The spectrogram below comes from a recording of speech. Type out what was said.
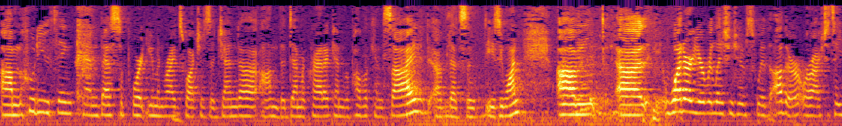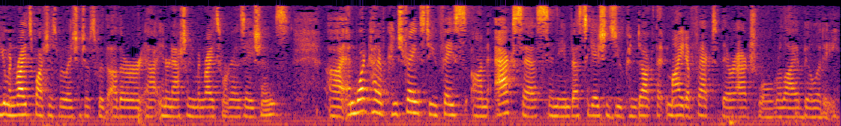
Um, who do you think can best support Human Rights Watch's agenda on the Democratic and Republican side? Uh, that's an easy one. Um, uh, what are your relationships with other, or I should say, Human Rights Watch's relationships with other uh, international human rights organizations? Uh, and what kind of constraints do you face on access in the investigations you conduct that might affect their actual reliability?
